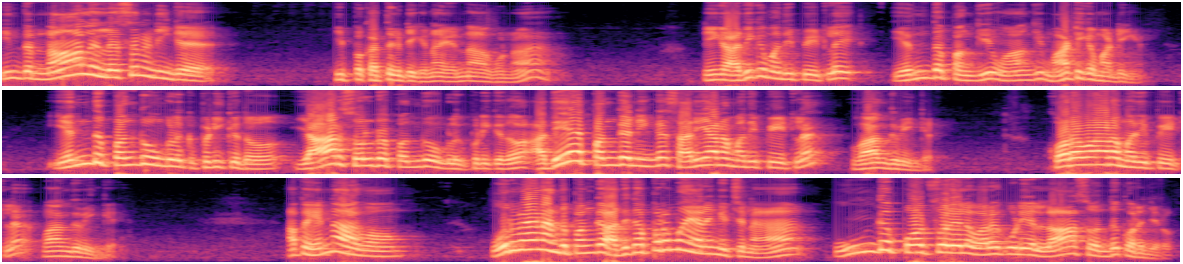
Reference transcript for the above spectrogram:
இந்த நாலு லெசனை நீங்கள் இப்போ கற்றுக்கிட்டீங்கன்னா என்ன ஆகும்னா நீங்கள் அதிக மதிப்பீட்டில் எந்த பங்கையும் வாங்கி மாட்டிக்க மாட்டீங்க. எந்த பங்கு உங்களுக்கு பிடிக்குதோ யார் சொல்கிற பங்கு உங்களுக்கு பிடிக்குதோ அதே பங்கை நீங்கள் சரியான மதிப்பீட்டில் வாங்குவீங்க. குறைவான மதிப்பீட்டில் வாங்குவீங்க. அப்போ என்ன ஆகும்? ஒருவேளை அந்த பங்கு அதுக்கப்புறமா இறங்கிச்சுன்னா உங்கள் போர்ட்ஃபோலியோவில் வரக்கூடிய லாஸ் வந்து குறைஞ்சிரும்.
